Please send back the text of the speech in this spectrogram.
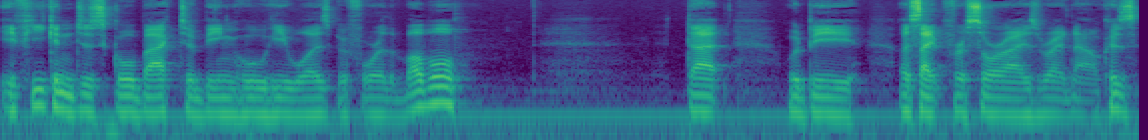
if he can just go back to being who he was before the bubble, that would be a sight for sore eyes right now. Because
